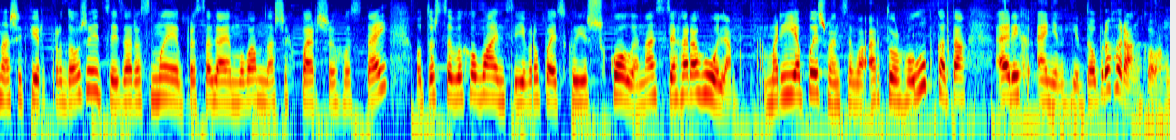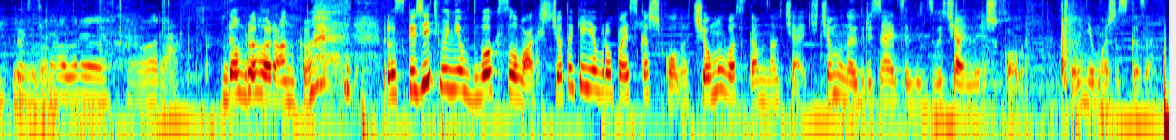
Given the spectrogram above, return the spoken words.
Наш ефір продовжується, і зараз ми представляємо вам наших перших гостей. Отож, це вихованці європейської школи Настя Гарагуля, Марія Пишменцева, Артур Голубка та Еріх Енінгі. Доброго ранку вам. Доброго Доброго ранку. Розкажіть мені в двох словах, що таке європейська школа? Чому вас там навчають? Чим вона відрізняється від звичайної школи? Хто мені може сказати?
